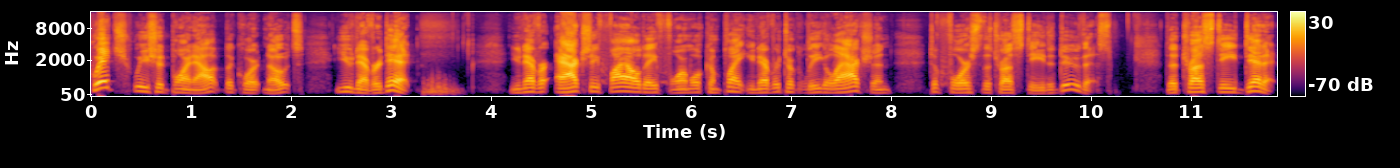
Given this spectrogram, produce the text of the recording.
which we should point out, the court notes, you never did. You never actually filed a formal complaint. You never took legal action to force the trustee to do this. The trustee did it,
